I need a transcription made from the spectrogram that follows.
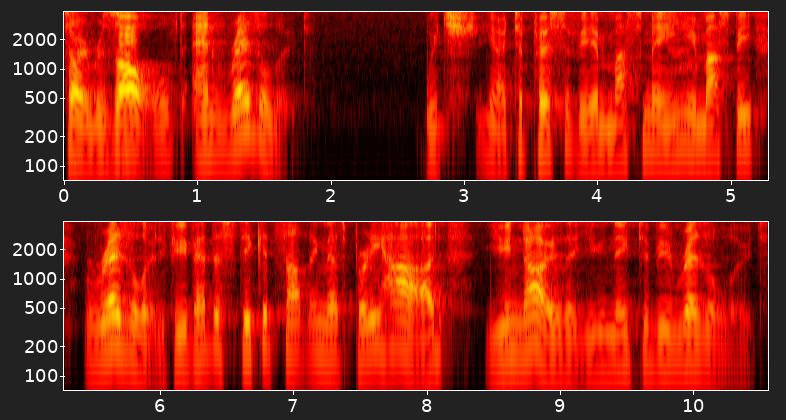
sorry, resolved and resolute which, you know, to persevere must mean you must be resolute. If you've had to stick at something that's pretty hard, you know that you need to be resolute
